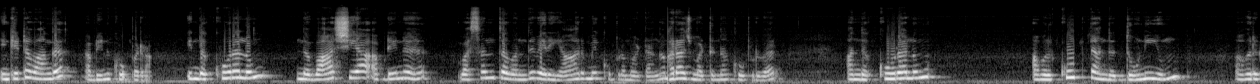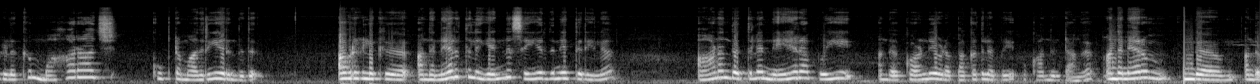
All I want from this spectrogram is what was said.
என்கிட்ட வாங்க அப்படின்னு கூப்பிடுறான். இந்த குரலும் இந்த வாஷியா அப்படின்னு வசந்தை வந்து வேறு யாருமே கூப்பிட மாட்டாங்க. மகாராஜ் மட்டும்தான் கூப்பிடுவார். அந்த குரலும் அவர் கூப்பிட்ட அந்த துணியும் அவர்களுக்கு மகாராஜ் கூப்பிட்ட மாதிரியே இருந்தது. அவர்களுக்கு அந்த நேரத்தில் என்ன செய்யறதுனே தெரியல. ஆனந்தத்தில் நேராக போய் அந்த குழந்தையோட பக்கத்தில் போய் உட்காந்துட்டாங்க அந்த நேரம் இந்த அந்த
